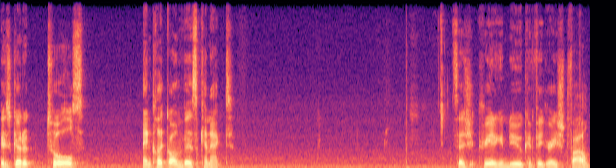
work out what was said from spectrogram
is go to Tools and click on Viz Connect. It says you're creating a new configuration file.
